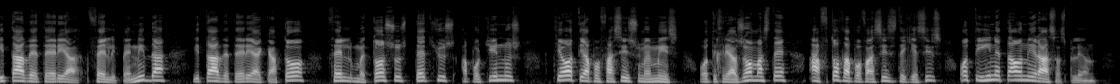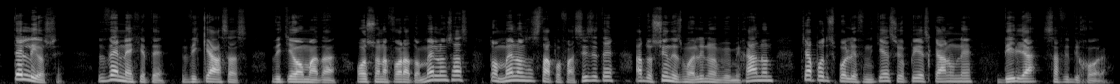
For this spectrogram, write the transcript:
η τάδε εταιρεία θέλει 50, η τάδε εταιρεία 100, θέλουμε τόσους τέτοιους από εκείνους και ό,τι αποφασίσουμε εμείς ότι χρειαζόμαστε, αυτό θα αποφασίσετε κι εσείς ότι είναι τα όνειρά σας πλέον. Τελείωσε. Δεν έχετε δικιά σας δικαιώματα όσον αφορά το μέλλον σας. Το μέλλον σας θα αποφασίζεται από το Σύνδεσμο Ελλήνων Βιομηχάνων και από τις πολυεθνικές οι οποίες κάνουν ντύλια σε αυτή τη χώρα.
